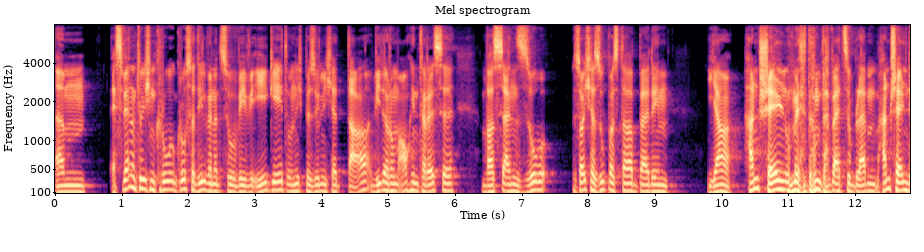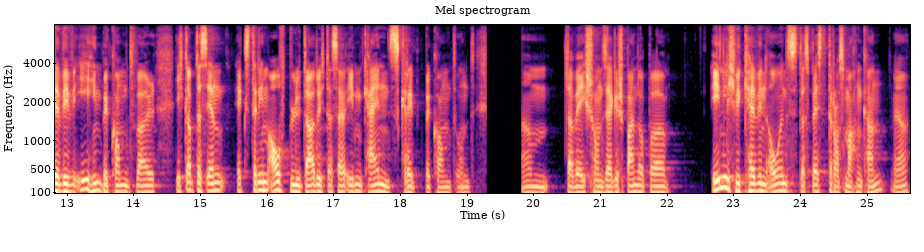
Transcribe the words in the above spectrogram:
Ähm, es wäre natürlich ein gro großer Deal, wenn er zu WWE geht und ich persönlich hätte da wiederum auch Interesse, was ein so solcher Superstar bei dem ja, Handschellen, um, um dabei zu bleiben, Handschellen der WWE hinbekommt, weil ich glaube, dass er extrem aufblüht dadurch, dass er eben kein Skript bekommt und ähm, da wäre ich schon sehr gespannt, ob er ähnlich wie Kevin Owens das Beste daraus machen kann. Ja.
